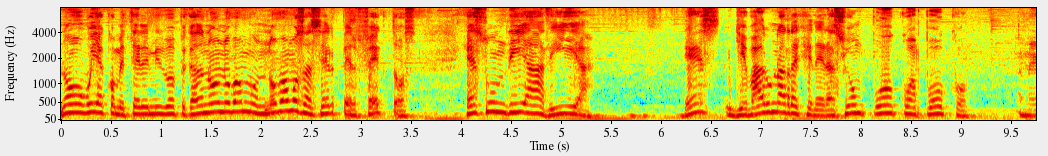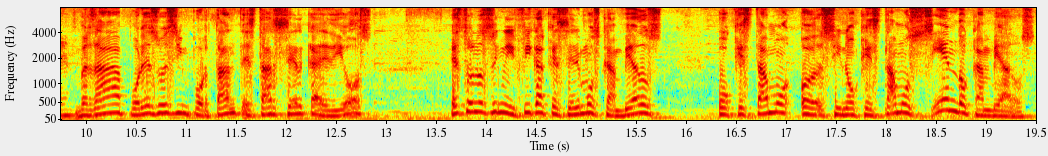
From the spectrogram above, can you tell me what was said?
no voy a cometer el mismo pecado. No, no vamos, no vamos a ser perfectos. Es un día a día. Es llevar una regeneración poco a poco. Amén. ¿Verdad? Por eso es importante estar cerca de Dios. Esto no significa que seremos cambiados o que estamos, sino que estamos siendo cambiados.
